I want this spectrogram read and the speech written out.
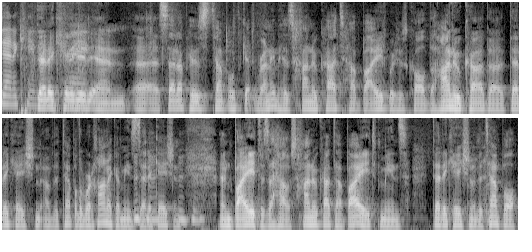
Dedicated. dedicated right. and uh, set up his temple to get running, his Hanukkah Habayit, which is called the Hanukkah, the dedication of the temple. The word Hanukkah means Mm-hmm, dedication, and Bayit is a house. Hanukkah Habayit means dedication of the temple,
